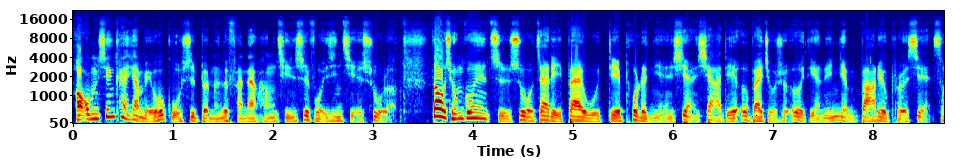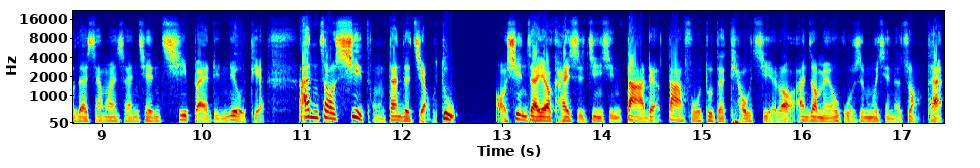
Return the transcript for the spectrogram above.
好，我们先看一下美国股市本轮的反弹行情是否已经结束了。道琼工业指数在礼拜五跌破了年线，下跌二百九十二点零点八六 percent，收在三万三千七百零六点。按照系统单的角度。哦，现在要开始进行大量大幅度的调节了。按照美国股市目前的状态，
